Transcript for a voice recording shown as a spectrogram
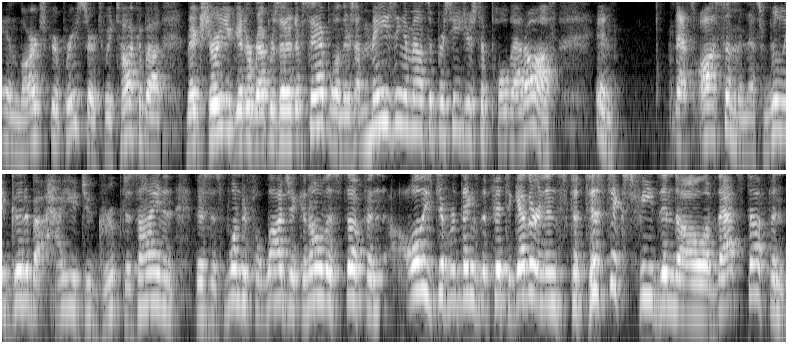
in large group research, we talk about make sure you get a representative sample, and there's amazing amounts of procedures to pull that off. And that's awesome and that's really good about how you do group design and there's this wonderful logic and all this stuff and all these different things that fit together and then statistics feeds into all of that stuff and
